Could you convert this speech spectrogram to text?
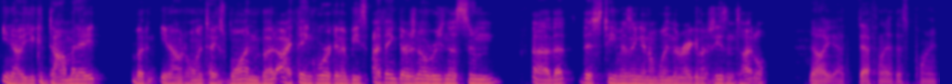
you know you could dominate but you know it only takes one. But I think we're going to be. I think there's no reason to assume uh, that this team isn't going to win the regular season title. No, yeah, definitely at this point.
